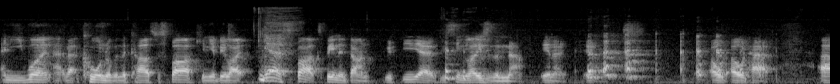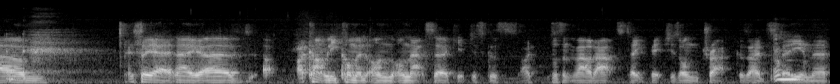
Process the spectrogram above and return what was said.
and you weren't at that corner when the cars were sparking, you'd be like, yeah, sparks, been and done. We've, yeah, we've seen loads of them now. You know, yeah. old old hat. Um, so yeah, no, uh, I can't really comment on, on that circuit just because I wasn't allowed out to take pictures on the track because I had to stay in the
